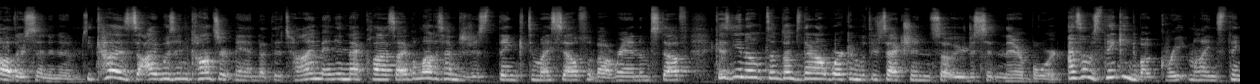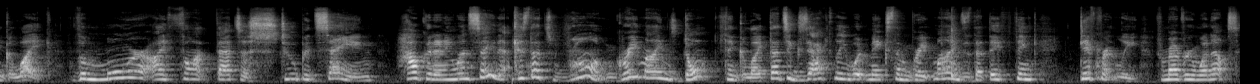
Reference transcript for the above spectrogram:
other synonyms. Because I was in concert band at the time, and in that class I have a lot of time to just think to myself about random stuff, because, you know, sometimes they're not working with your section, so you're just sitting there bored. As I was thinking about great minds think alike, the more I thought that's a stupid saying, how could anyone say that? Because that's wrong. Great minds don't think alike. That's exactly what makes them great minds, is that they think differently from everyone else.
